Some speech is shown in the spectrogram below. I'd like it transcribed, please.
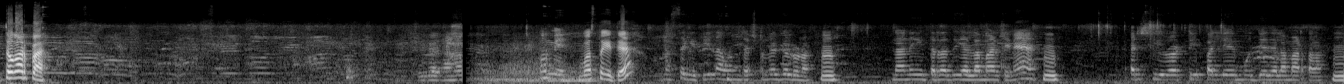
ತಗೋರ್ಪ. ಮಮ್ಮಿ ಮಸ್ತ್ ಐತೆ ಮಸ್ತ್ ಆಗೈತಿ ನಾ ಒಂದು ರೆಸ್ಟೋರೆಂಟ್ ಇಡೋಣ ಹ್ಞೂ ನಾನು ಈ ಥರದ್ದು ಎಲ್ಲ ಮಾಡ್ತೀನಿ. ಅರಿಶಿ ರೊಟ್ಟಿ ಪಲ್ಯ ಮುದ್ದೆ ಅದೆಲ್ಲ ಮಾಡ್ತಾವ ಹ್ಞೂ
